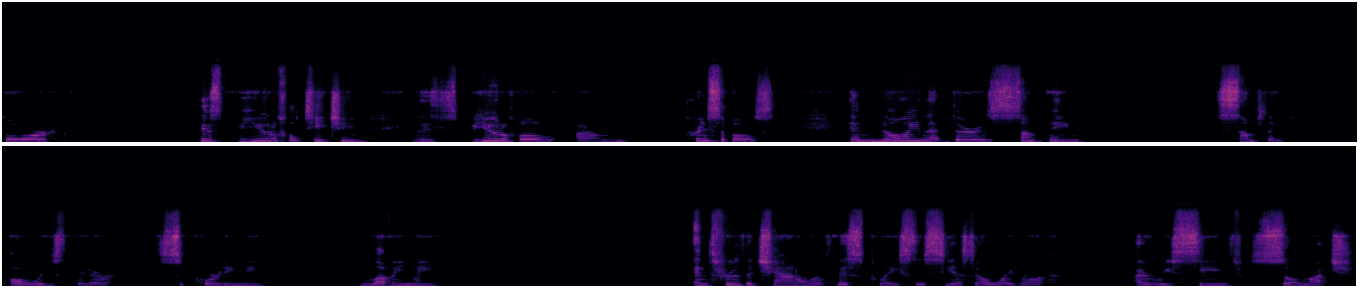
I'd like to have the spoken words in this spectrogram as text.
for this beautiful teaching, these beautiful um, principles, and knowing that there is something, something always there supporting me, loving me. And through the channel of this place, this CSL White Rock, I receive so much.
